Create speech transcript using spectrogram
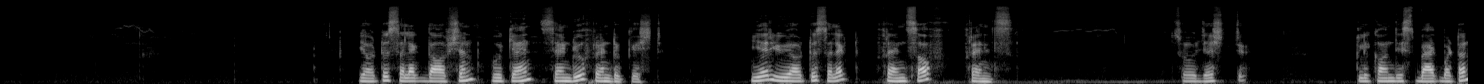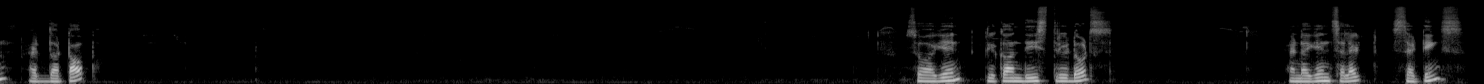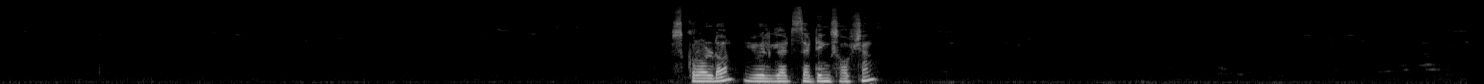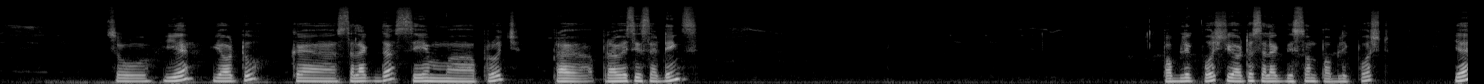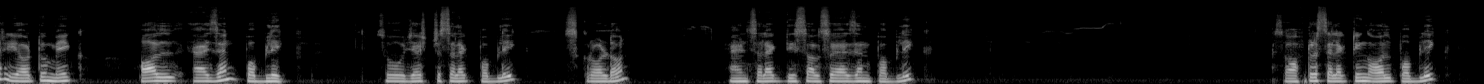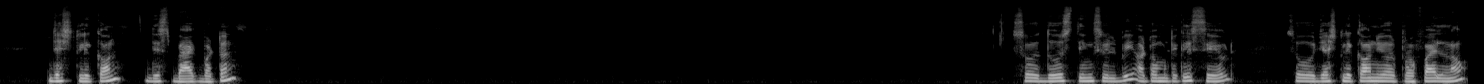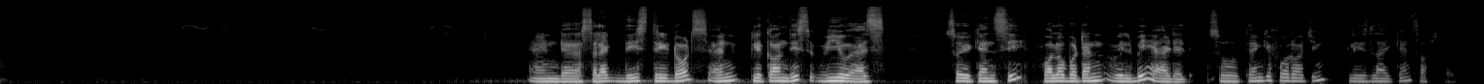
You have to select the option who can send you friend request. Here you have to select friends of friends. So just click on this back button at the top so again click on these three dots and again select settings. Scroll down you will get settings option. So here you have to select the same uh, approach privacy settings public post you have to select this one public post. Here you have to make all as an public. So just select public scroll down and select this also as an public. So after selecting all public just click on this back button so those things will be automatically saved. So just click on your profile now. And uh, select these three dots and click on this view as. So you can see follow button will be added. So thank you for watching. Please like and subscribe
